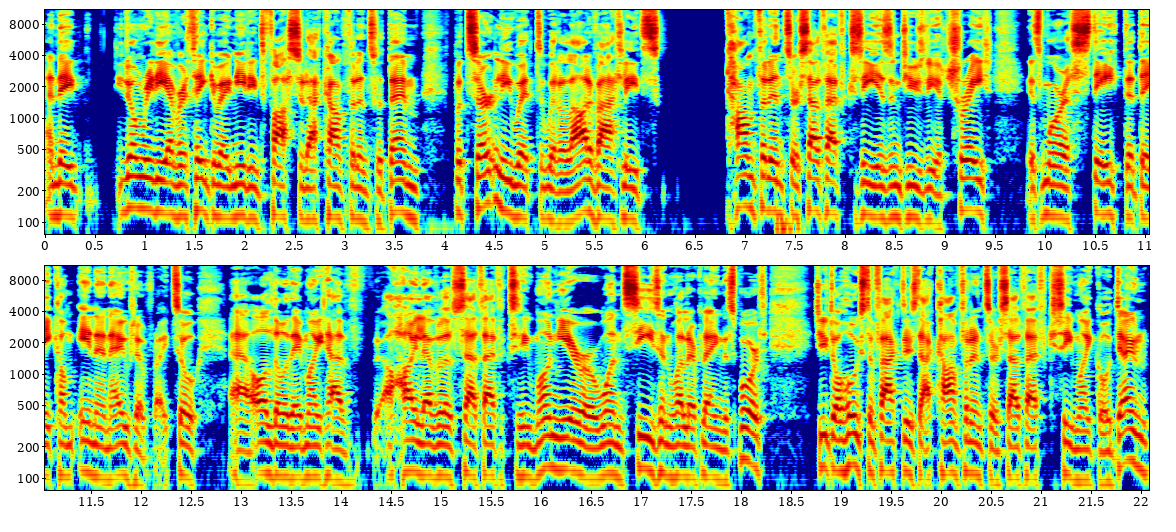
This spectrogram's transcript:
And they you don't really ever think about needing to foster that confidence with them. But certainly with with a lot of athletes confidence or self efficacy isn't usually a trait, it's more a state that they come in and out of, right? So, uh, although they might have a high level of self efficacy one year or one season while they're playing the sport, due to a host of factors, that confidence or self efficacy might go down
